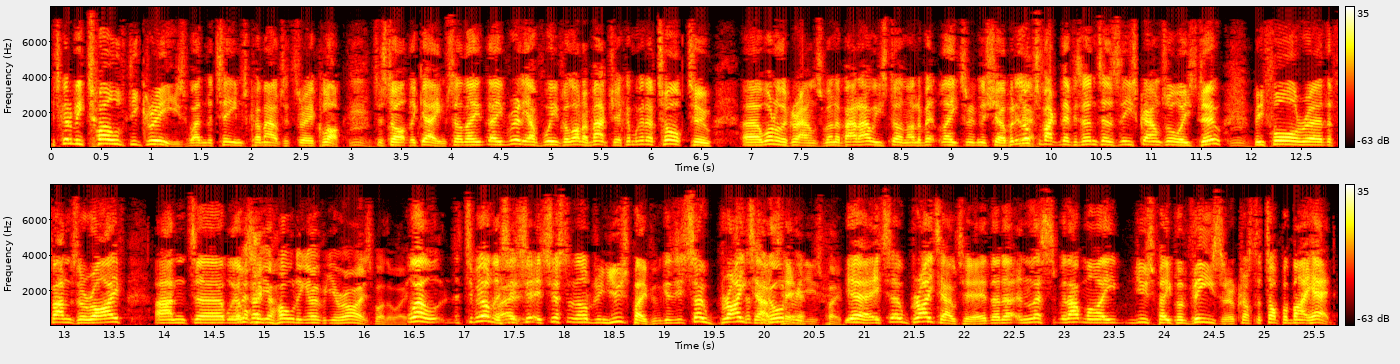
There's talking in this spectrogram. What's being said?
It's going to be 12 degrees when the teams come out at three o'clock Hmm. to start the game. So they, they really have weaved a lot of magic, and we're going to talk to uh, one of the groundsmen about how he's done that a bit later in the show. But it looks magnificent as these grounds always do before uh, the fans arrive, and uh, we're What is that you're holding over your eyes, by the way? well, to be honest, Right. it's, it's just an ordinary newspaper because it's so bright an out ordinary here. newspaper. Yeah, it's so bright out here that uh, unless without my newspaper visa across the top of my head,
